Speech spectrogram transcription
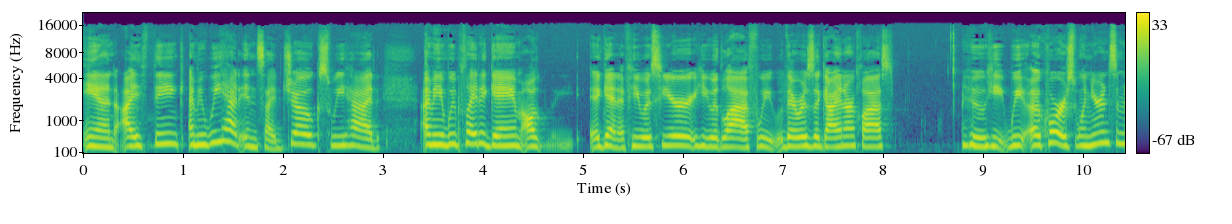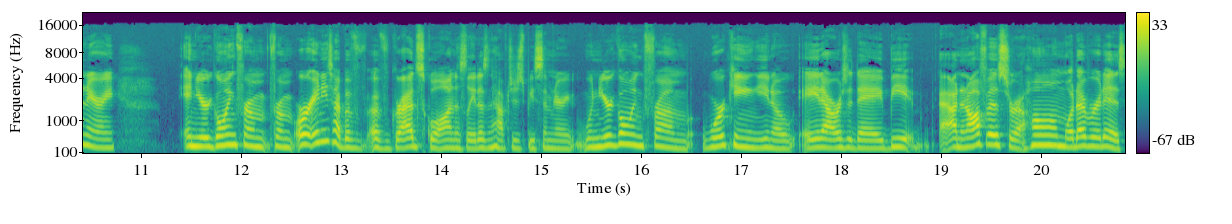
And i think i mean we had inside jokes. We had i mean we played a game. I'll, again if he was here he would laugh. We there was a guy in our class who he we of course when you're in seminary and you're going from from or any type of, of grad school honestly it doesn't have to just be seminary. When you're going from working you know eight hours a day be at an office or at home whatever it is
